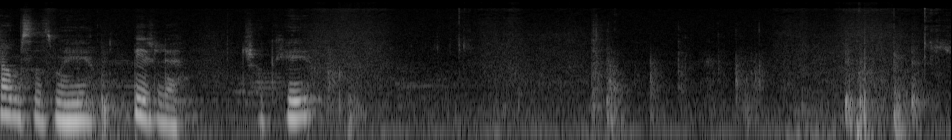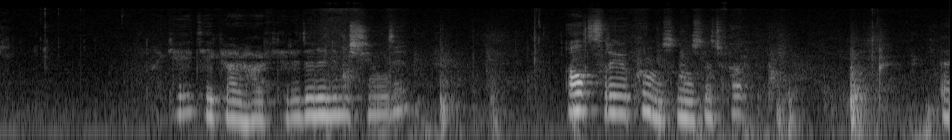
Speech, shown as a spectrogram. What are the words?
Camsız mı iyi? Birle. Çok iyi. Okey, tekrar harflere dönelim şimdi. Alt sırayı okur musunuz lütfen? Ee,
